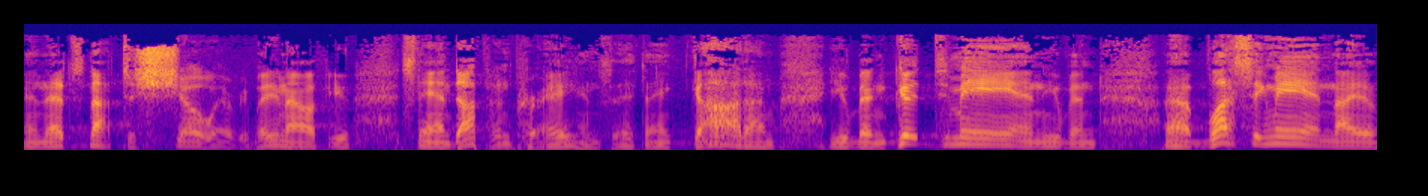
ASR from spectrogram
And that's not to show everybody. Now, if you stand up and pray and say, thank God, I'm, you've been good to me and you've been uh, blessing me and I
